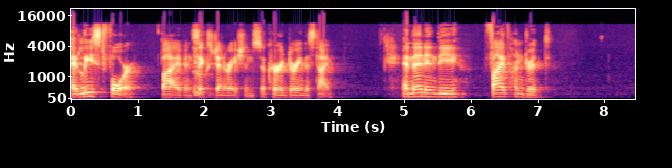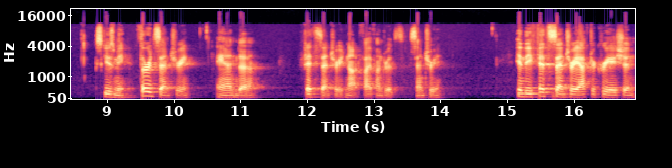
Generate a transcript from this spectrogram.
At least four five and six generations occurred during this time. And then in the 500th, excuse me, third century and uh, fifth century, not 500th century, in the fifth century after creation,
